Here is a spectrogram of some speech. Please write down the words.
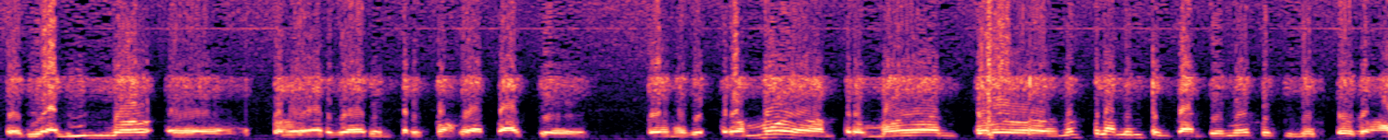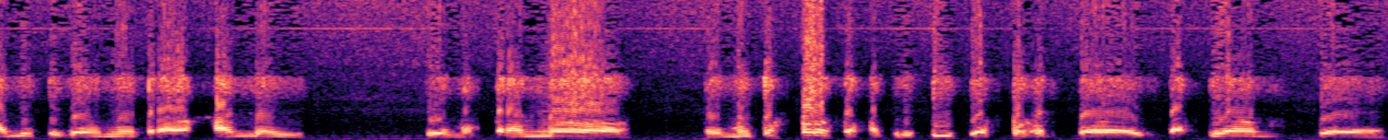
sería lindo eh, poder ver empresas de acá que, bueno, que promuevan, promuevan todo, no solamente en campeonatos, sino todos los años que yo he venido trabajando y, demostrando muchas cosas, sacrificios, esfuerzo, dedicación, que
